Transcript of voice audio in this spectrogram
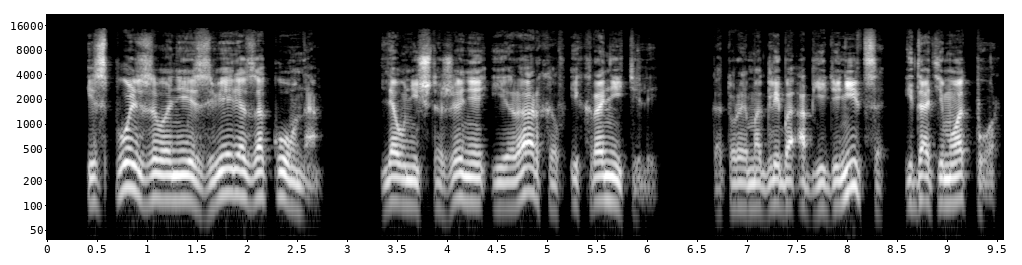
– использование зверя закона для уничтожения иерархов и хранителей, которые могли бы объединиться и дать ему отпор.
